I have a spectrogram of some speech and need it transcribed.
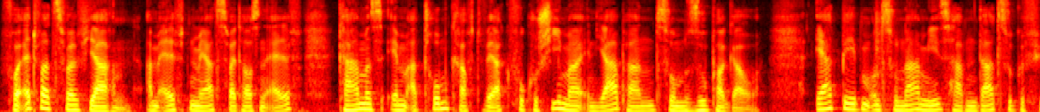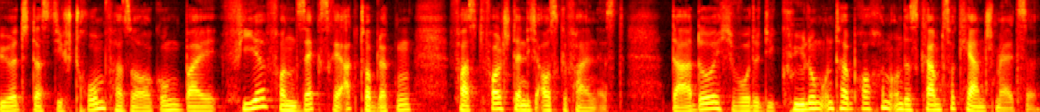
Vor etwa zwölf Jahren, am 11. März 2011, kam es im Atomkraftwerk Fukushima in Japan zum Supergau. Erdbeben und Tsunamis haben dazu geführt, dass die Stromversorgung bei vier von sechs Reaktorblöcken fast vollständig ausgefallen ist. Dadurch wurde die Kühlung unterbrochen und es kam zur Kernschmelze.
